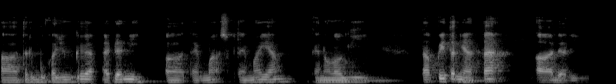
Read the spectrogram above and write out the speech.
uh, terbuka juga ada nih uh, tema subtema yang teknologi. Tapi ternyata uh, dari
